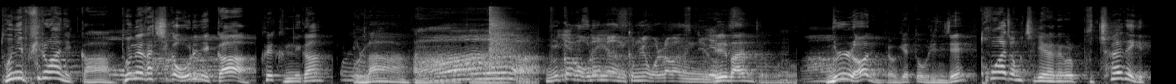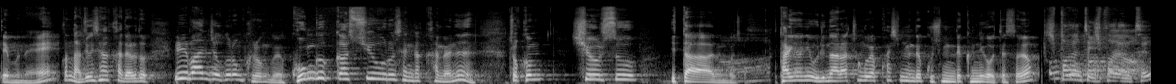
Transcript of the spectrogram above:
돈이 필요하니까 돈의 가치가 오르니까 그게 금리가 올라가 물가가 오르면 금리가 올라가는 이유. 일반적으로. 물론 여기에 또 우리는 이제 통화 정책이라는 걸 붙여야 되기 때문에 그건 나중에 생각하더라도 일반적으로는 그런 거예요. 공급과 수요로 생각하면은 조금 쉬울 수 있다는 거죠 당연히 우리나라 1980년대 90년대 금리가 어땠어요? 10% 20%?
